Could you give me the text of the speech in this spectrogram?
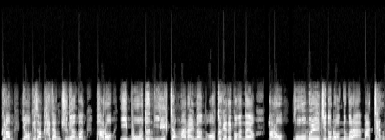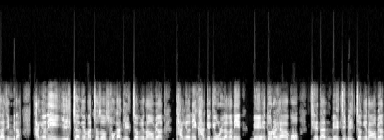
그럼 여기서 가장 중요한 건 바로 이 모든 일정만 알면 어떻게 될 것 같나요? 바로 보물 지도를 얻는 거나 마찬가지입니다. 당연히 일정에 맞춰서 소각 일정이 나오면 당연히 가격이 올라가니 매도를 해야 하고 재단 매집 일정이 나오면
